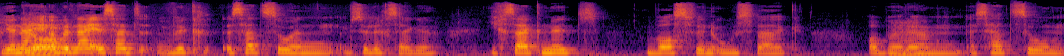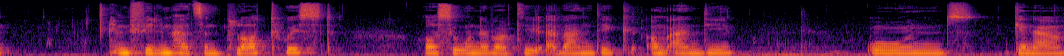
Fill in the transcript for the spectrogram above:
Ja, nein, Ja. aber nein, es hat wirklich, es hat so ein, wie soll ich sagen, ich sage nicht, was für ein Ausweg, aber Mhm. ähm, es hat so, im Film hat es einen Plot-Twist, also unerwartete Wendung am Ende und genau,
